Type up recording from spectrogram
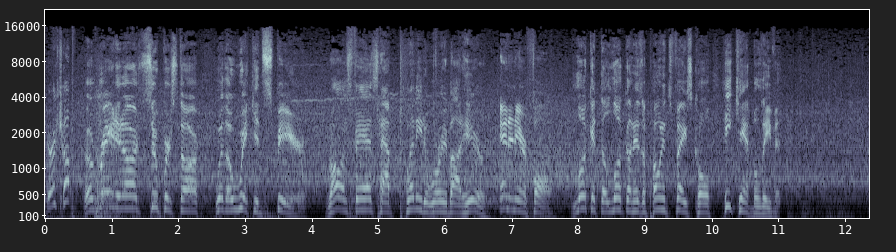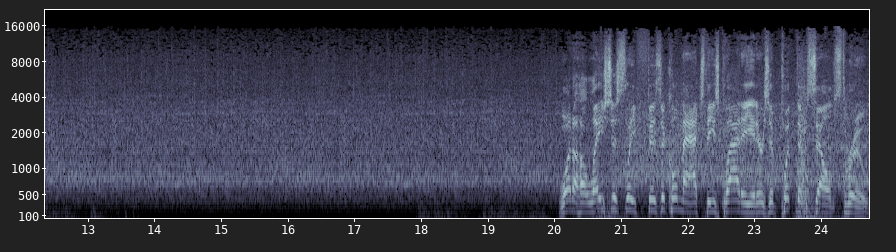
Here it comes. The rated R superstar with a wicked spear. Rollins fans have plenty to worry about here. And an near fall. Look at the look on his opponent's face, Cole. He can't believe it. What a hellaciously physical match these gladiators have put themselves through.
